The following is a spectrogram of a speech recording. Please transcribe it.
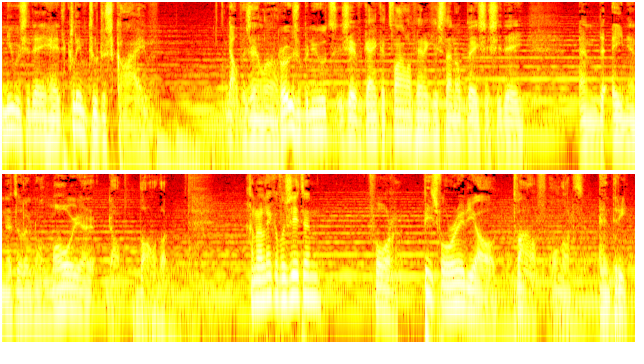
nieuwe cd heet Climb to the Sky. Nou, we zijn reuze benieuwd. Eens even kijken, 12 werkjes staan op deze cd. En de ene natuurlijk nog mooier dan de ander. Ga nou lekker voor zitten voor Peaceful Radio 1203.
